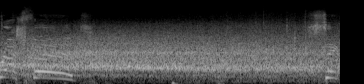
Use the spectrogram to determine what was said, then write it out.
Rashford! Six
